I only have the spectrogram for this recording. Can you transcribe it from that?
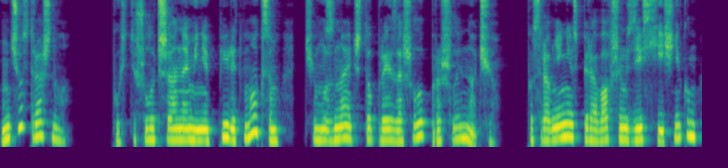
«Ничего страшного. Пусть уж лучше она меня пилит Максом, чем узнает, что произошло прошлой ночью. По сравнению с пировавшим здесь хищником,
